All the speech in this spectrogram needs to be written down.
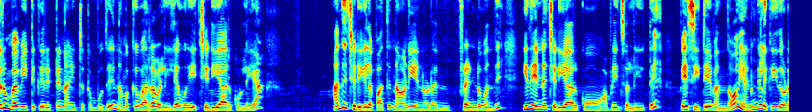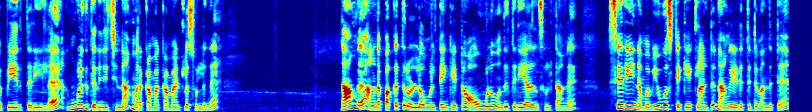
திரும்ப வீட்டுக்கு ரிட்டர்ன் ஆகிட்டு இருக்கும்போது நமக்கு வர வழியில் ஒரே செடியாக இருக்கும் இல்லையா? அந்த செடிகளை பார்த்து நானும் என்னோட ஃப்ரெண்டும் வந்து இது என்ன செடியாக இருக்கும்? அப்படின்னு சொல்லிட்டு பேசிகிட்டே வந்தோம். எங்களுக்கு இதோட பேர் தெரியல. உங்களுக்கு தெரிஞ்சிச்சுன்னா மறக்காமல் கமெண்ட்டில் சொல்லுங்கள் நாங்கள் அங்கே பக்கத்தில் உள்ளவங்கள்ட்டையும் கேட்டோம். அவங்களும் வந்து தெரியாதுன்னு சொல்லிட்டாங்க. சரி நம்ம வியூவர்ஸ்கிட்ட கேட்கலான்ட்டு நாங்கள் எடுத்துகிட்டு வந்துட்டேன்.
